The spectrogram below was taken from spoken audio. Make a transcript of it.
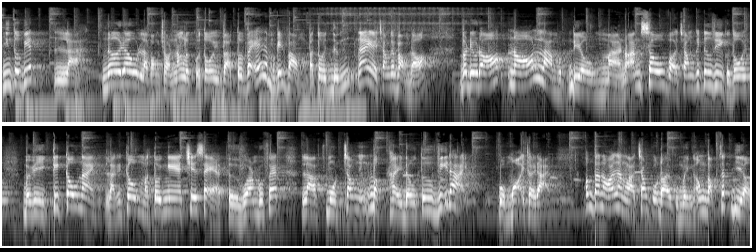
nhưng tôi biết là nơi đâu là vòng tròn năng lực của tôi và tôi vẽ ra một cái vòng và tôi đứng ngay ở trong cái vòng đó. Và điều đó nó là một điều mà nó ăn sâu vào trong cái tư duy của tôi. Bởi vì cái câu này là cái câu mà tôi nghe chia sẻ từ Warren Buffett là một trong những bậc thầy đầu tư vĩ đại của mọi thời đại. Ông ta nói rằng là trong cuộc đời của mình, ông đọc rất nhiều,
